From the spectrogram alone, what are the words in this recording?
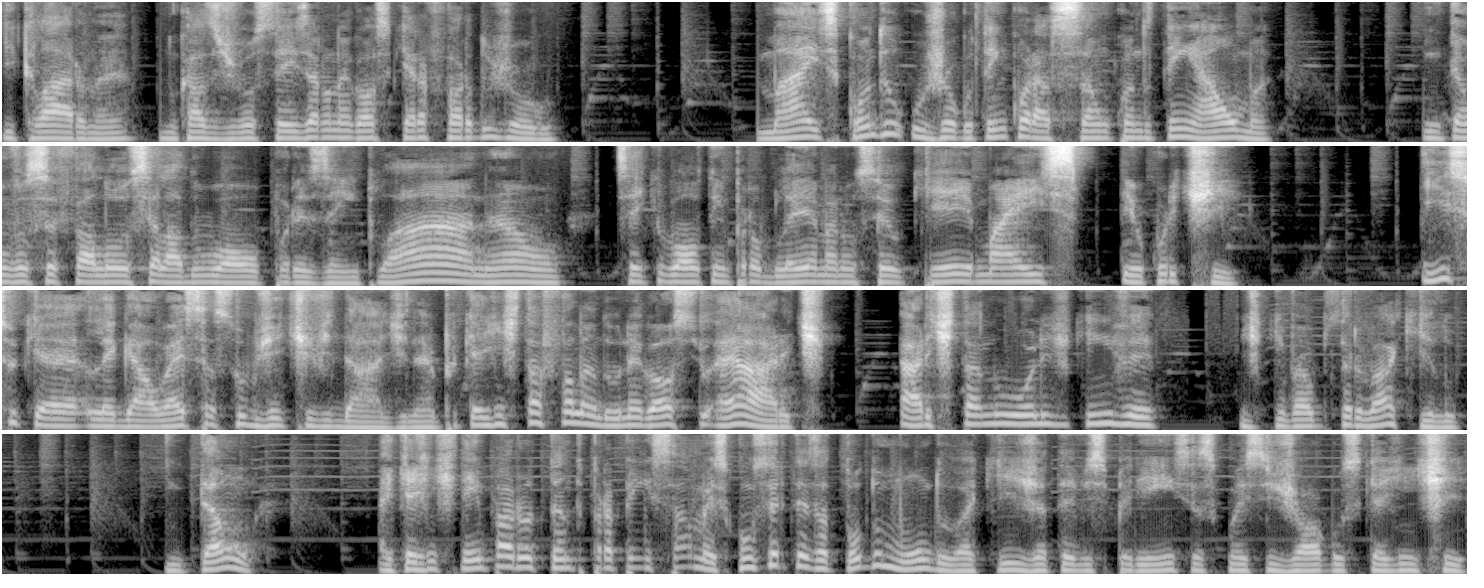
e claro, né? No caso de vocês era um negócio que era fora do jogo. Mas quando o jogo tem coração, quando tem alma, então você falou, sei lá, do UOL, por exemplo. Ah, não, sei que o UOL tem problema, não sei o quê, mas eu curti isso que é legal, essa subjetividade, né? Porque a gente tá falando, o negócio é arte. A arte tá no olho de quem vê, de quem vai observar aquilo. Então, é que a gente nem parou tanto pra pensar, mas com certeza todo mundo aqui já teve experiências com esses jogos que a gente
